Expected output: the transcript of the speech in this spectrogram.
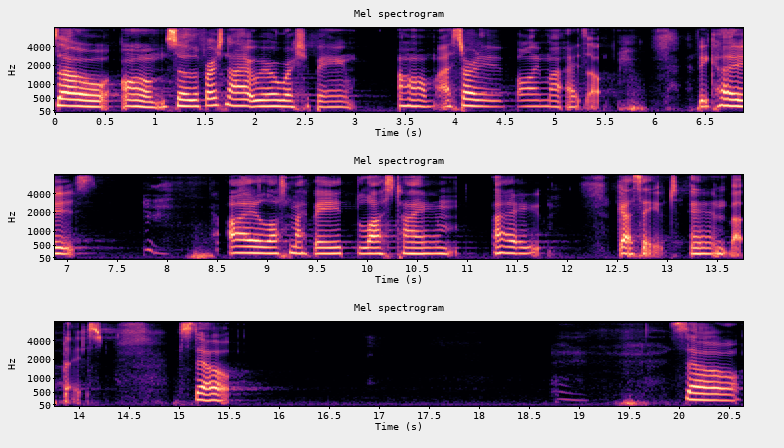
So, um, so the first night we were worshiping, um, I started bawling my eyes out because I lost my faith the last time I got saved and baptized. So, so,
